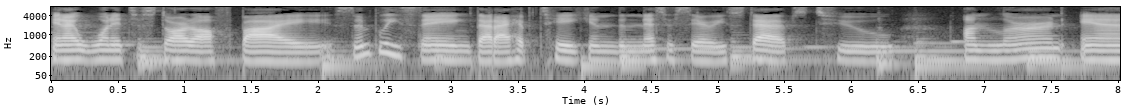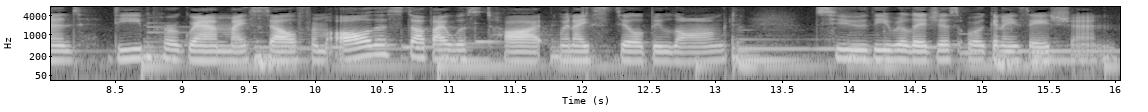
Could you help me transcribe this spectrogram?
And I wanted to start off by simply saying that I have taken the necessary steps to unlearn and deprogram myself from all the stuff I was taught when I still belonged to the religious organization.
